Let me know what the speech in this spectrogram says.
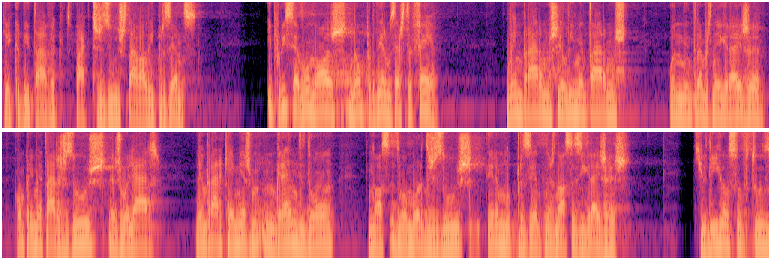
que acreditava que de facto Jesus estava ali presente. E por isso é bom nós não perdermos esta fé, lembrarmos, alimentarmos, quando entramos na igreja, cumprimentar Jesus, ajoelhar, lembrar que é mesmo um grande dom do amor de Jesus termos-lo presente nas nossas igrejas. Que o digam, sobretudo,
